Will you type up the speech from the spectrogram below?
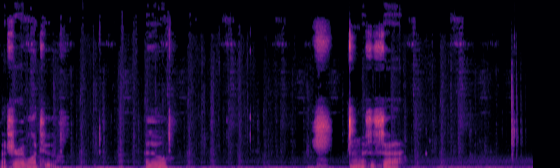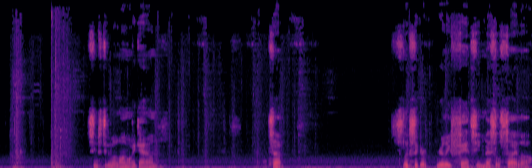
Not sure I want to. Hello? This is, uh... Seems to go a long way down. What's up? This looks like a really fancy missile silo.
